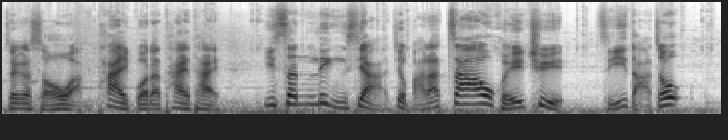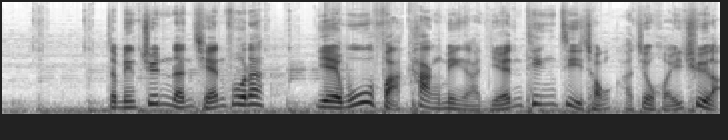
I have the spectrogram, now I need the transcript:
这个时候啊，泰国的太太一声令下，就把他召回去吉打州。这名军人前夫呢，也无法抗命啊，言听计从啊，就回去了。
